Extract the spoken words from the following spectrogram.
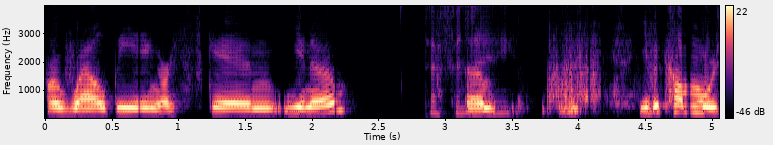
our well-being, our skin. You know, definitely. Um, you become more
